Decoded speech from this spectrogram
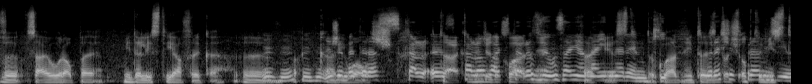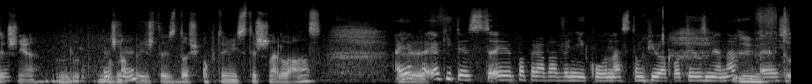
w, za Europę, Middle East i Afrykę. y, Kari Żeby teraz skal- Tak, skalować te rozwiązania tak na inne jest, rynki, Dokładnie, to jest dość optymistycznie, m, można powiedzieć, że to jest dość optymistyczne dla nas. A jaka, Y, jaki to jest y, poprawa wyniku nastąpiła po tych zmianach e, to,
